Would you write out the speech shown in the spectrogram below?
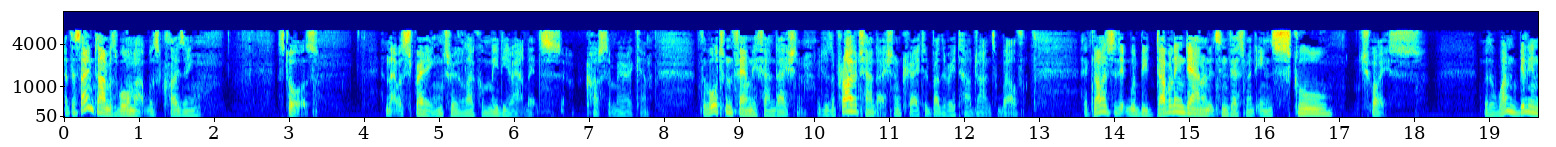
at the same time as Walmart was closing stores, and that was spreading through the local media outlets across America. The Walton Family Foundation, which is a private foundation created by the retail giant's wealth, acknowledged that it would be doubling down on its investment in school choice with a $1 billion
